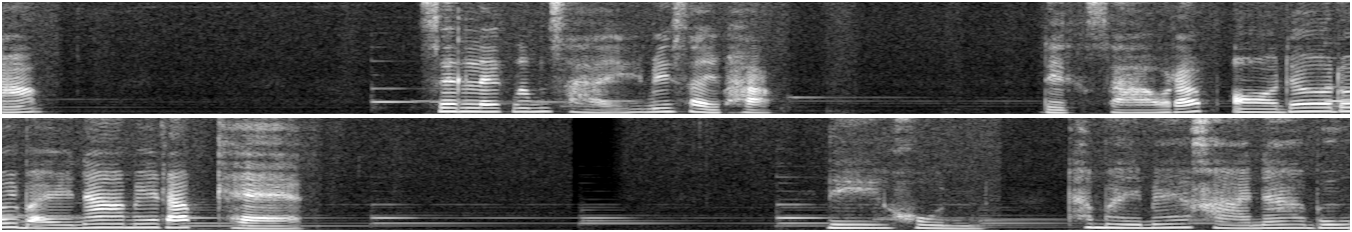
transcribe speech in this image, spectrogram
นัก เส้นเล็กน้ำใสไม่ใส่ผัก เด็กสาวรับออเดอร์ด้วยใบหน้าไม่รับแขก นี่คุณทำไมแม่ค้าหน้าบึ้ง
